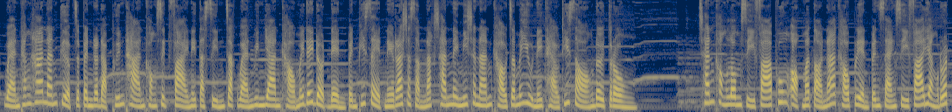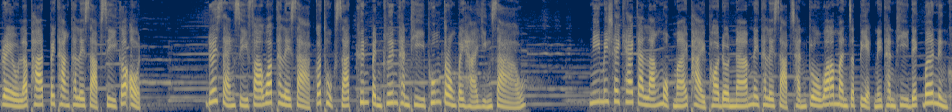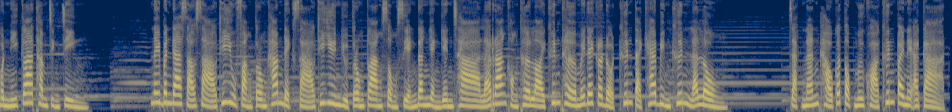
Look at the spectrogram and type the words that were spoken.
แหวนทั้งห้านั้นเกือบจะเป็นระดับพื้นฐานของสิทธิ์ฝ่ายในตัดสินจากแหวนวิญญาณเขาไม่ได้โดดเด่นเป็นพิเศษในราชสำนักชั้นในมิฉะนั้นเขาจะไม่อยู่ในแถวที่สองโดยตรง ชั้นของลมสีฟ้าพุ่งออกมาต่อหน้าเขาเปลี่ยนเป็นแสงสีฟ้าอย่างรวดเร็วและพัดไปทางทะเลสาบสีก็อด ด้วยแสงสีฟ้าวับทะเลสาบก็ถูกซัดขึ้นเป็นคลื่นทันทีพุ่งตรงไปหาหญิงสาว นี่ไม่ใช่แค่การล้างหมกไม้ไผ่พอโดนน้ำในทะเลสาบฉันกลัวว่ามันจะเปียกในทันทีเด็กเบอร์หนึ่งคนนี้กล้าทำจริง ๆในบรรดาสาวๆ ที่อยู่ฝั่งตรงข้ามเด็กสาวที่ยืนอยู่ตรงกลางส่งเสียงดังอย่างเย็นชาและร่างของเธอลอยขึ้นเธอไม่ได้กระโดดขึ้นแต่แค่บินขึ้นและลง จากนั้นเขาก็ตบมือขวาขึ้นไปในอากาศ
